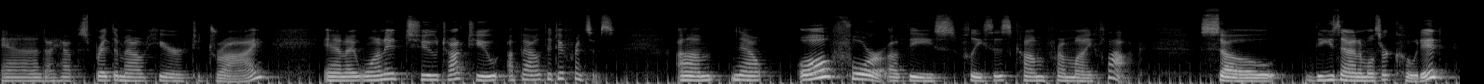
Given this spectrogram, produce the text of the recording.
and I have spread them out here to dry. And I wanted to talk to you about the differences. Um, now, all four of these fleeces come from my flock. So these animals are coated.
